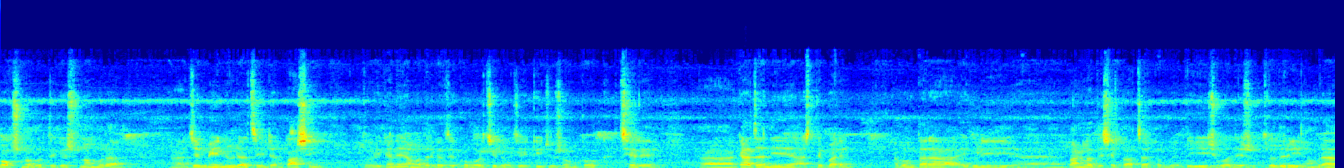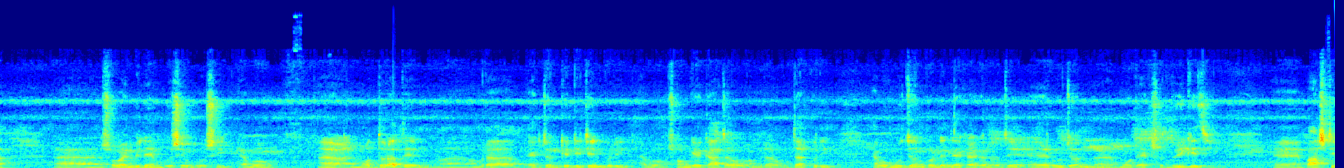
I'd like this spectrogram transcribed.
বক্সনগর থেকে সোনামুড়া আহ, যে মেইন রোড আছে এটার পাশেই। তো এখানে আমাদের কাছে খবর ছিল যে কিছু সংখ্যক ছেলে গাঁজা নিয়ে আসতে পারে এবং তারা এগুলি বাংলাদেশে পাচার করবে। তো এই সুবাদের সূত্র ধরেই আমরা সবাই মিলে বসে বসি এবং মধ্যরাতে আমরা একজনকে ডিটেন করি এবং সঙ্গে গাঁজাও আমরা উদ্ধার করি এবং ওজন করলে দেখা গেল যে এর ওজন মোট একশো দুই কেজি পাঁচটি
